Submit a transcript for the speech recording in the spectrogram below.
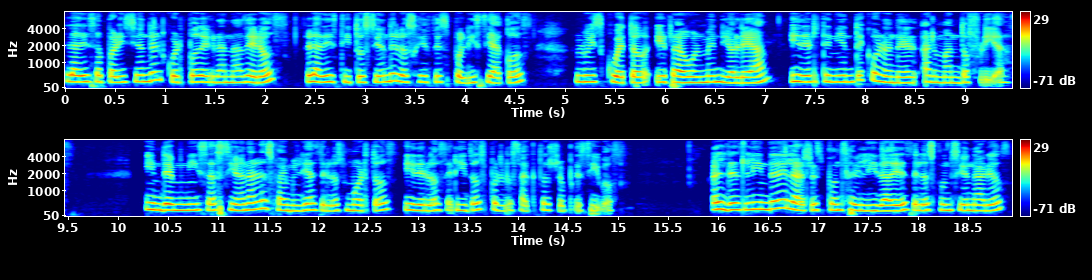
la desaparición del cuerpo de granaderos, la destitución de los jefes policíacos Luis Cueto y Raúl Mendiolea y del teniente coronel Armando Frías indemnización a las familias de los muertos y de los heridos por los actos represivos, el deslinde de las responsabilidades de los funcionarios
